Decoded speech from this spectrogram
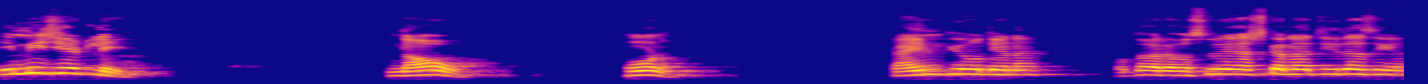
ਇਮੀਡੀਏਟਲੀ ਨਾਓ ਹੁਣ। ਟਾਈਮ ਕਿਉਂ ਦੇਣਾ? ਉਹ ਤਾਂ ਉਸ ਨੂੰ ਅਰੈਸਟ ਕਰਨਾ ਚਾਹੀਦਾ ਸੀਗਾ।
